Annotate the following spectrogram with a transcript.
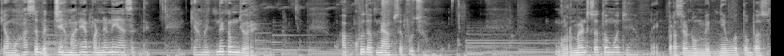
क्या वहाँ से बच्चे हमारे यहाँ पढ़ने नहीं आ सकते? क्या हम इतने कमज़ोर हैं? आप खुद अपने आप से पूछो। गवर्नमेंट से तो मुझे एक परसेंट उम्मीद नहीं, वो तो बस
